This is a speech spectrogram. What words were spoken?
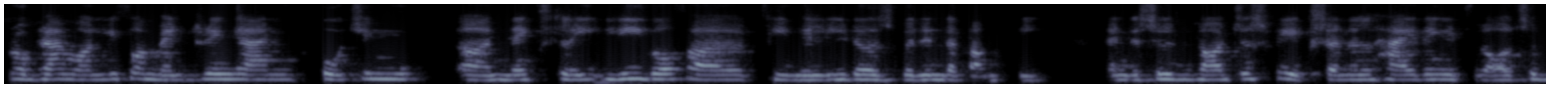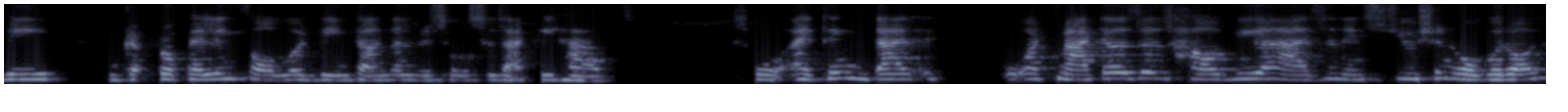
program only for mentoring and coaching uh, next league of our female leaders within the company. And this will not just be external hiring, it will also be propelling forward the internal resources that we have. So I think that what matters is how we are as an institution overall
